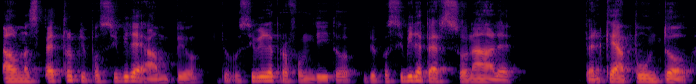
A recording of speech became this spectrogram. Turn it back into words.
a uno spettro il più possibile ampio, il più possibile approfondito, il più possibile personale, perché appunto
